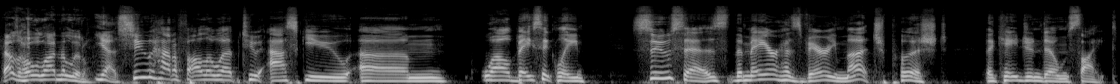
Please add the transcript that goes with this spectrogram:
that was a whole lot in a little. Yeah. Sue had a follow up to ask you. Um, well, basically, Sue says the mayor has very much pushed the Cajun Dome site.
